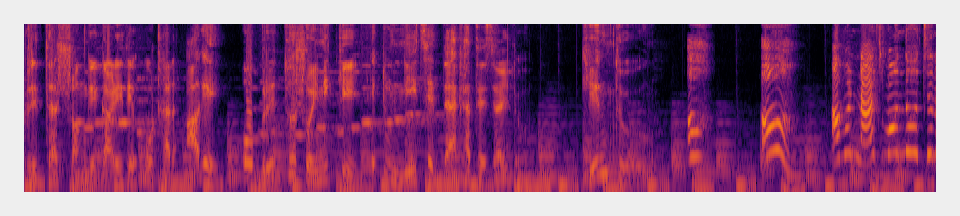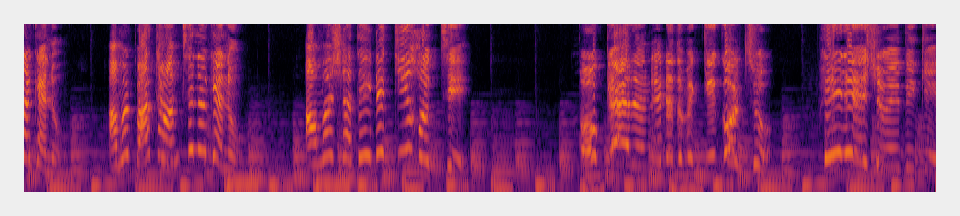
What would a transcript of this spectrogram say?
বৃদ্ধার সঙ্গে গাড়িতে ওঠার আগে ও বৃদ্ধ সৈনিককে একটু নিচে দেখাতে চাইল। কিন্তু আমার নাচ বন্ধ হচ্ছে না কেন? আমার পা থামছে না কেন? আমার সাথে এটা কি হচ্ছে? ও ক্যারেন এটা তুমি কি করছ? ফিরে এসো এদিকে।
